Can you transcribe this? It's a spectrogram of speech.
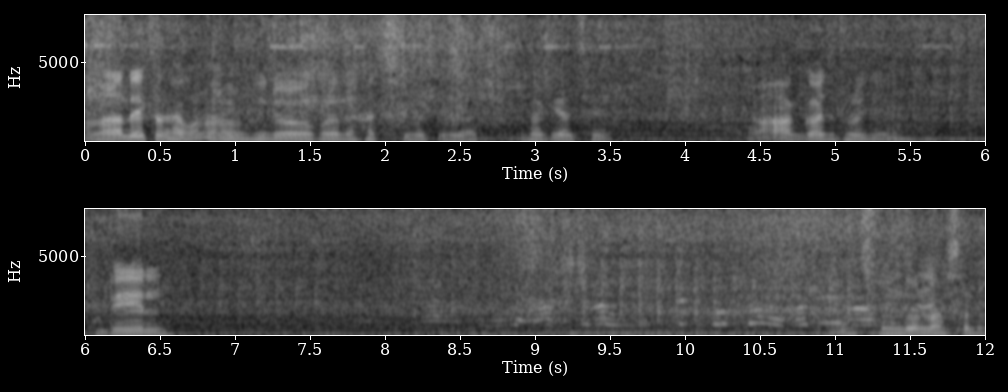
আপনারা দেখতে থাকুন, আমি ভিডিও করে দেখাচ্ছি প্রচুর গাছ, কোথায় কি আছে। আগ গাছ ধরেছে, বেল। সুন্দর নার্সারি।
